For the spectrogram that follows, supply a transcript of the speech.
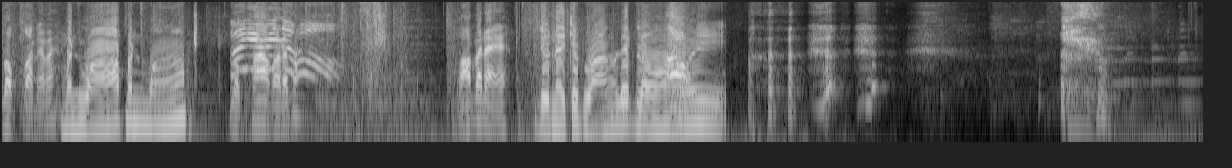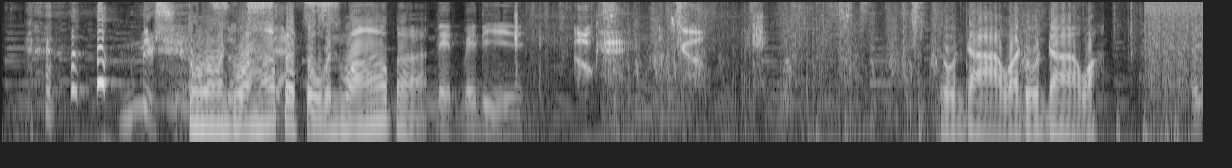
หลบก่อนได้ไหมมันวาร์ปมันวาร์ปหลบข้างก่อน Fire ได้ in ปะ the hole! วาร์ปไปไหน อยู่ในจุดวางเรียบร้อเอ้า ย Mission ตัวมันวาร์ปแต่ตัวมันวาร์ปอะ เน็ตไม่ดี Okay, let's go. โดนด่าว่ะโดนด่าว่ะ เฮ้ย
